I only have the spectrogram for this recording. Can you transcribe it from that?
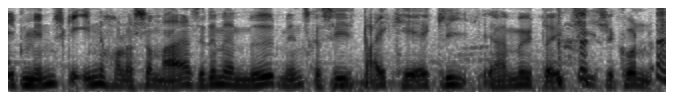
et menneske indeholder så meget. Så det med at møde et menneske og sige, dig kan jeg ikke lide, jeg har mødt dig i 10 sekunder,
